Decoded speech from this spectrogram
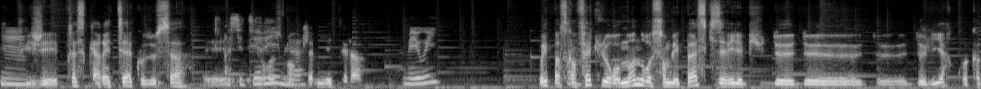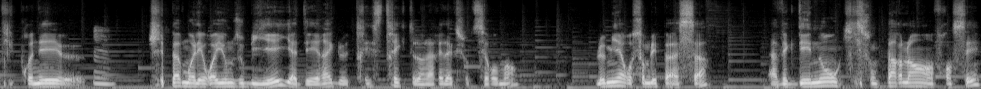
Et hmm. puis j'ai presque arrêté à cause de ça. ah, c'est terrible. Là. Mais oui. Oui, parce qu'en fait, le roman ne ressemblait pas à ce qu'ils avaient l'habitude de, de, de, lire. Quoi. Quand ils prenaient, euh, mm. je sais pas moi, les royaumes oubliés, il y a des règles très strictes dans la rédaction de ces romans. Le mien ressemblait pas à ça, avec des noms qui sont parlants en français.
